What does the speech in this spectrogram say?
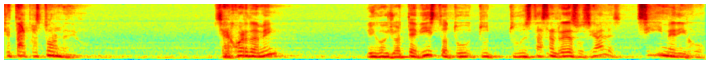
¿Qué tal, pastor? Me dijo. ¿Se acuerda de mí? Digo, yo te he visto, tú, tú, tú estás en redes sociales. Sí, me dijo.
